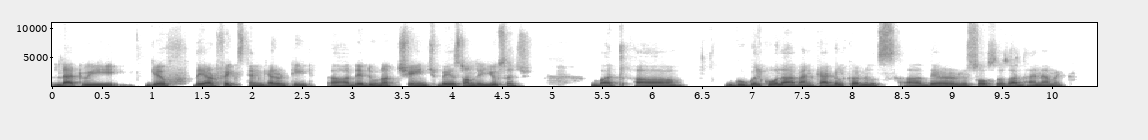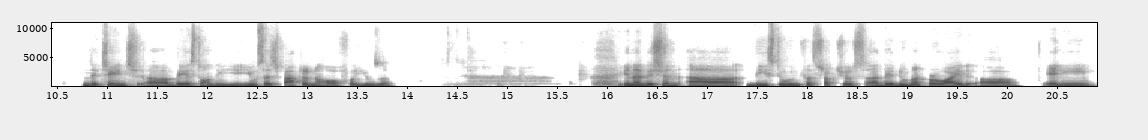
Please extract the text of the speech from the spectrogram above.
that we give, they are fixed and guaranteed. Uh, they do not change based on the usage, but Google Colab and Kaggle kernels, their resources are dynamic. They change based on the usage pattern of a user. In addition, uh, these two infrastructures, uh, they do not provide uh, any,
